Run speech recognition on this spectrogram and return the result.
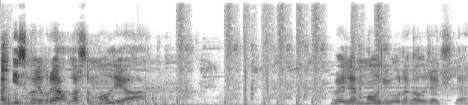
Ay birisi böyle buraya atlarsa mal ya. Böyle mal gibi burada kalacak işte.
